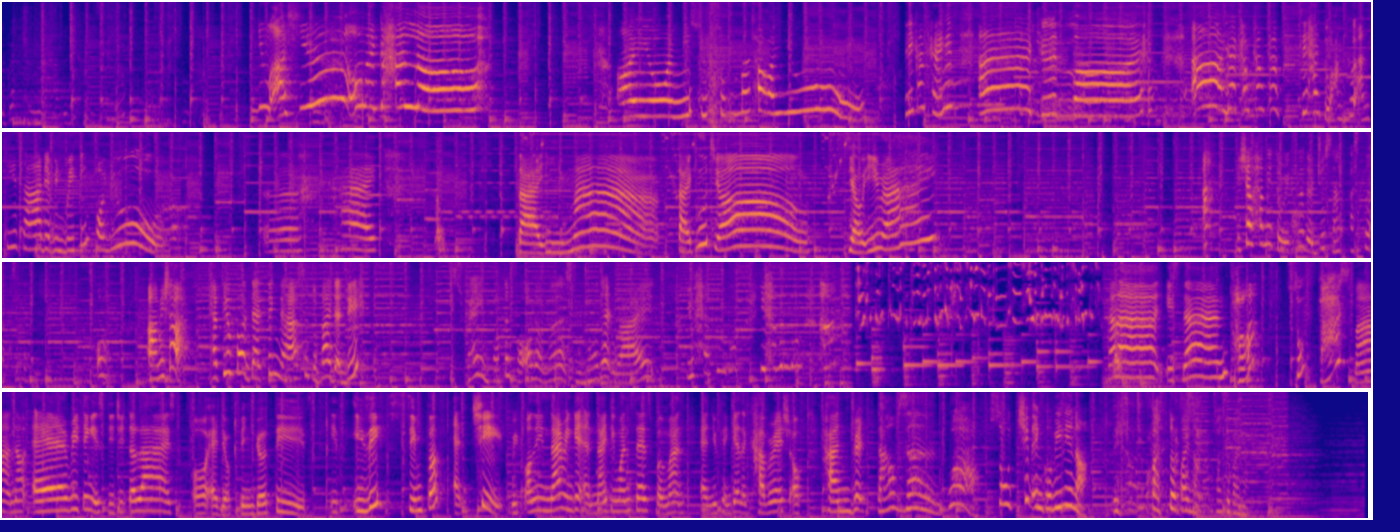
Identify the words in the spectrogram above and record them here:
your grandchildren ah, do they come and see you? You are here! Oh my god, hello! Ayo, I miss you so much. How are you? Can you come carry him? Ah, good boy. Ah, yeah, come, come, come. Say hi to uncle, aunties. Ah, they've been waiting for you. Uh, hi. 大姨妈，大姑丈， 小姨 right？Ah, Michelle, help me to refill the juice. Ah, faster, faster. Oh, ah, Michelle, have you bought that thing that I asked you to buy that day? It's very important for all of us. You know that, right? You haven't bought. You haven't bought. Huh? Ta-da! It's done. Huh? Ma, now everything is digitalized, all at your fingertips. It's easy, simple, and cheap with only 9 ringgit and 91 cents per month, and you can get a coverage of 100,000. Wow, so cheap and convenient ah. Faster buy now, faster buy now.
